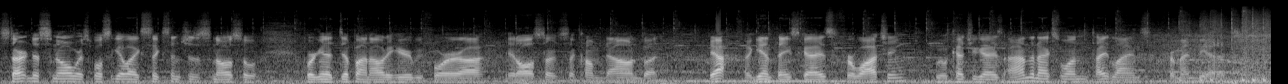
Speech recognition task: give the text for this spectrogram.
starting to snow. We're supposed to get like six inches of snow, so we're gonna dip on out of here before uh, it all starts to come down. But yeah, again, thanks guys for watching. We will catch you guys on the next one. Tight lines from NB Edits.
